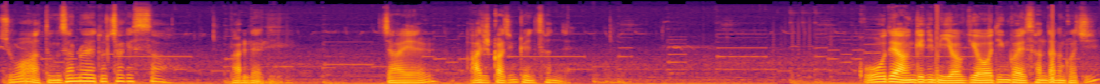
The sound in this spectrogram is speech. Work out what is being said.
좋아 등산로에 도착했어 발레리 자엘 아직까진 괜찮네. 고대 안개님이 여기 어딘가에 산다는 거지?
